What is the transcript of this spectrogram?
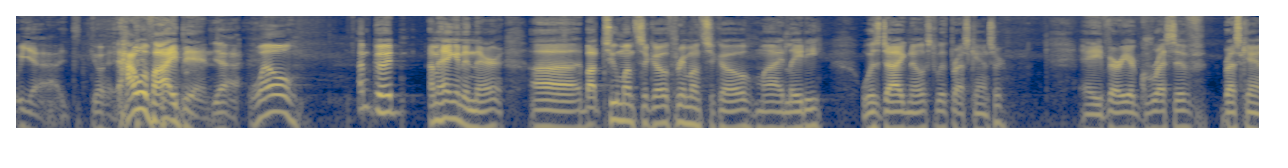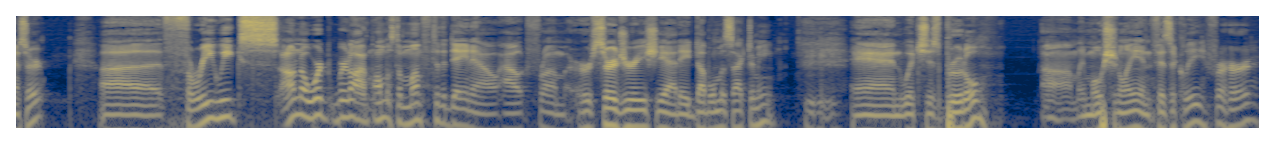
yeah. it's- Go ahead. How have I been? Yeah. Well, I'm good. I'm hanging in there. Uh, about two months ago, three months ago, my lady was diagnosed with breast cancer, a very aggressive breast cancer. Uh, three weeks. I don't know. We're we're almost a month to the day now out from her surgery. She had a double mastectomy, and which is brutal, um, emotionally and physically for her.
